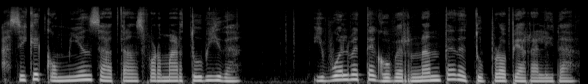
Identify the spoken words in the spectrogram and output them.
Así que comienza a transformar tu vida y vuélvete gobernante de tu propia realidad.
